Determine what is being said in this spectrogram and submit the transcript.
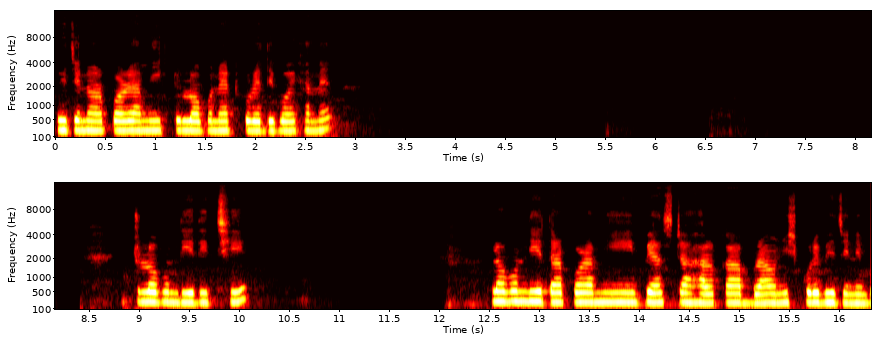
ভেজে নেওয়ার পরে আমি একটু লবণ অ্যাড করে দেব এখানে। একটু লবণ দিয়ে দিচ্ছি। লবণ দিয়ে তারপর আমি পেঁয়াজটা হালকা ব্রাউনিশ করে ভেজে নেব।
